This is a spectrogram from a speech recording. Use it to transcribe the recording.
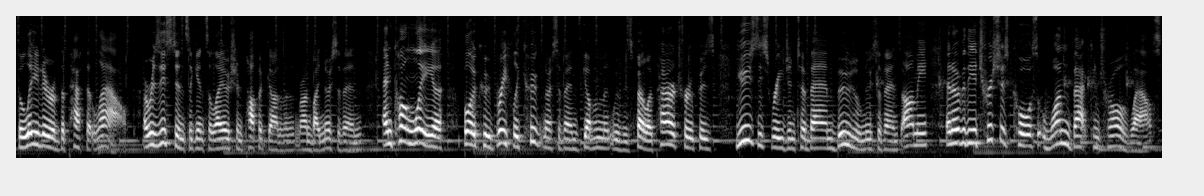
the leader of the Pathet Lao, a resistance against a Laotian puppet government run by Nosavan, and Kong Le, a bloke who briefly cooped Nosavan's government with his fellow paratroopers, used this region to bamboozle Nosavan's army and over the atrocious course won back control of Laos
